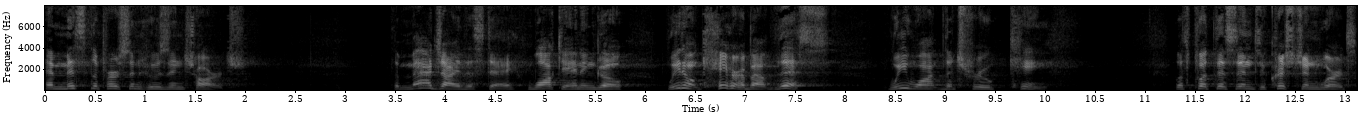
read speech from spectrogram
and miss the person who's in charge. The Magi this day walk in and go, We don't care about this. We want the true king. Let's put this into Christian words.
